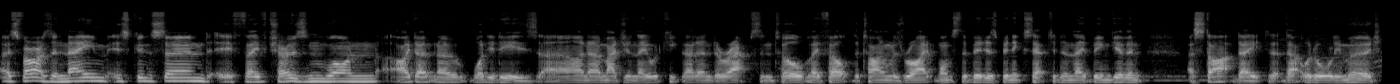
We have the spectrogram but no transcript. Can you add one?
As far as the name is concerned, if they've chosen one, I don't know what it is. Uh, I imagine they would keep that under wraps until they felt the time was right. Once the bid has been accepted and they've been given a start date, that that would all emerge.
